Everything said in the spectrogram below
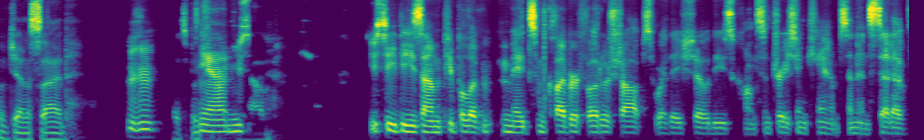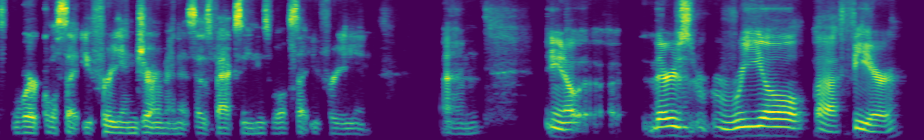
of genocide. Mm-hmm. yeah, and you, you see these um, people have made some clever photoshops where they show these concentration camps and instead of work will set you free in german it says vaccines will set you free and um, you know there's real uh, fear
